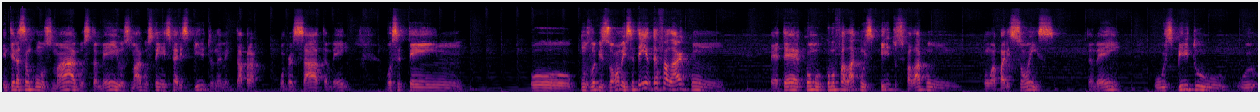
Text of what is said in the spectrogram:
interação com os magos também, os magos têm a esfera espírito, né? Dá para conversar também. Você tem o, com os lobisomens, você tem até falar com. É, até como, como falar com espíritos, falar com, com aparições também. O espírito. O,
